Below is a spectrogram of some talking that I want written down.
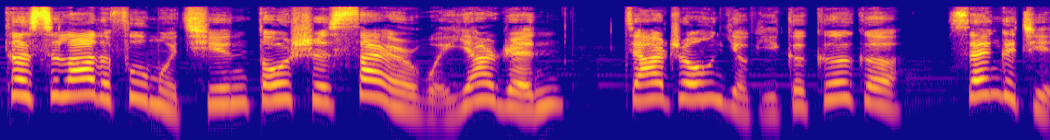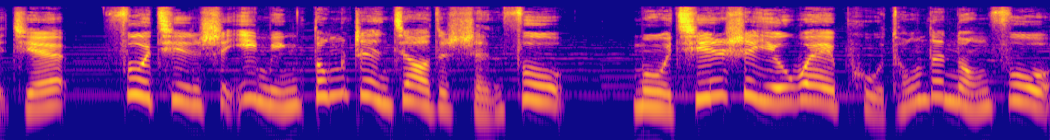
特斯拉的父母亲都是塞尔维亚人，家中有一个哥哥，三个姐姐。父亲是一名东正教的神父。母亲是一位普通的农妇，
